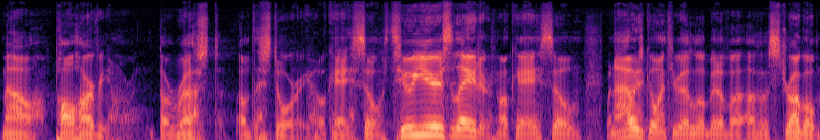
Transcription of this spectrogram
Now, Paul Harvey, the rest of the story. Okay, so two years later, okay, so when I was going through a little bit of a, of a struggle,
